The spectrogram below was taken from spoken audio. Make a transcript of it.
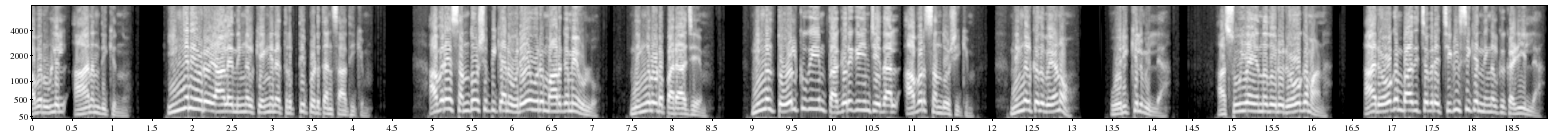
അവർ ഉള്ളിൽ ആനന്ദിക്കുന്നു. ഇങ്ങനെയൊരാളെ നിങ്ങൾക്ക് എങ്ങനെ തൃപ്തിപ്പെടുത്താൻ സാധിക്കും? അവരെ സന്തോഷിപ്പിക്കാൻ ഒരേ ഒരു മാർഗമേ ഉള്ളൂ. നിങ്ങളുടെ പരാജയം. നിങ്ങൾ തോൽക്കുകയും തകരുകയും ചെയ്താൽ അവർ സന്തോഷിക്കും. നിങ്ങൾക്കത് വേണോ? ഒരിക്കലുമില്ല. അസൂയ എന്നതൊരു രോഗമാണ്. ആ രോഗം ബാധിച്ചവരെ ചികിത്സിക്കാൻ നിങ്ങൾക്ക് കഴിയില്ല.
